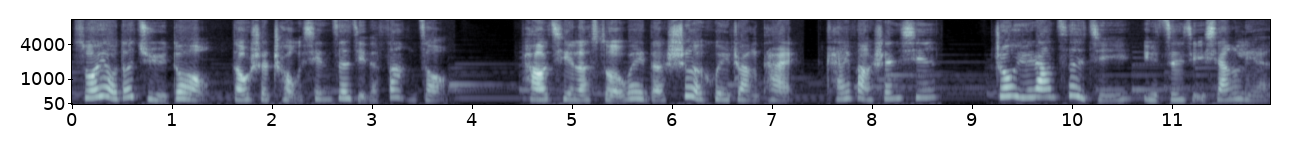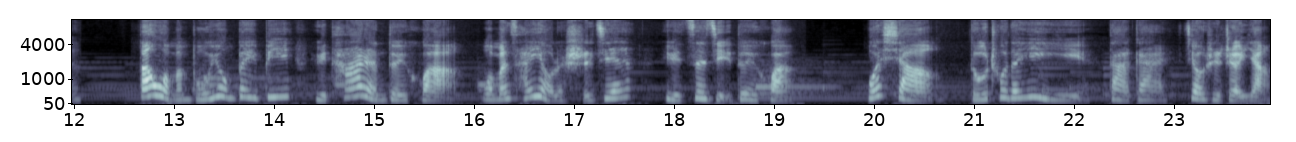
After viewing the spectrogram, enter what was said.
所有的举动都是宠幸自己的放纵，抛弃了所谓的社会状态，开放身心，终于让自己与自己相连。当我们不用被逼与他人对话，我们才有了时间与自己对话。我想，独处的意义大概就是这样。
